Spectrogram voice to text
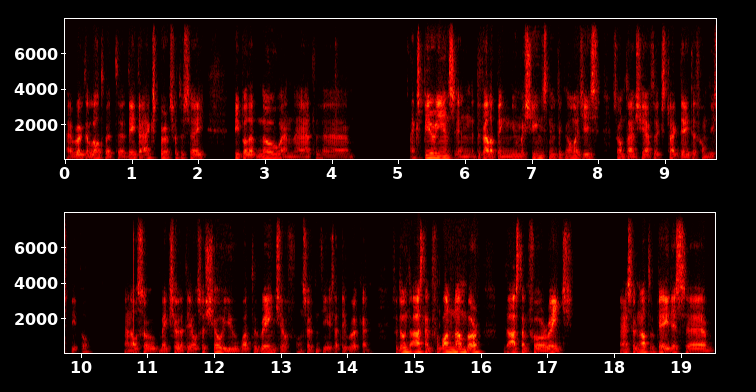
I worked a lot with uh, data experts, so to say, people that know and had um, experience in developing new machines, new technologies. Sometimes you have to extract data from these people and also make sure that they also show you what the range of uncertainty is that they work in. So don't ask them for one number, but ask them for a range. And so not, okay, this um,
